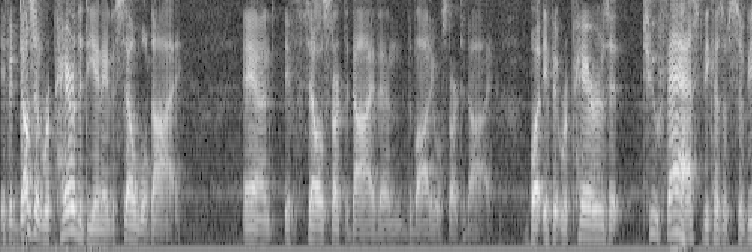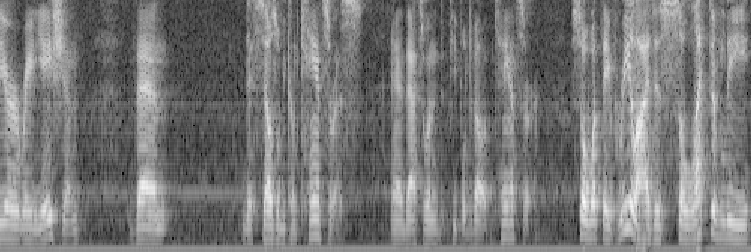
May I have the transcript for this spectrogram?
If it doesn't repair the DNA, the cell will die. And if cells start to die, then the body will start to die. But if it repairs it too fast because of severe radiation, then the cells will become cancerous. And that's when people develop cancer. So, what they've realized is selectively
